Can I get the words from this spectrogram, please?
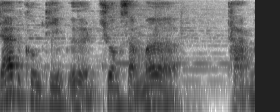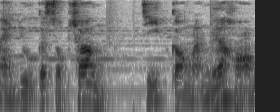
ย้ายไปคุมทีมอื่นช่วงซัมเมอร์ ทางแมนยูก็สบช่อง จีบกองหลังเนื้อหอม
